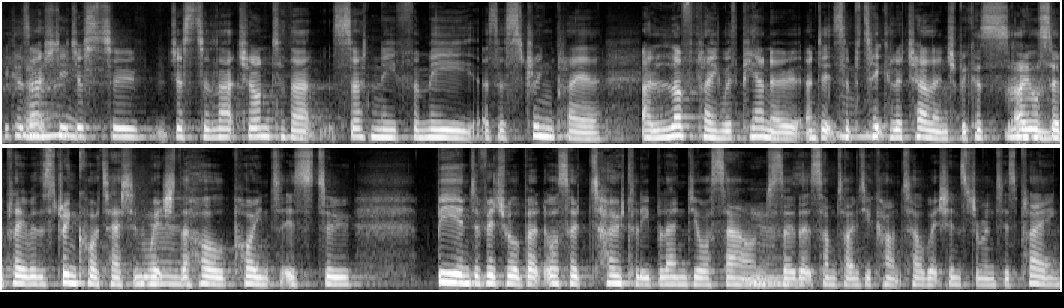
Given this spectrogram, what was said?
Because actually, just to just to latch on to that, certainly for me as a string player, I love playing with piano, and it's mm. a particular challenge because mm. I also play with a string quartet in yes. which the whole point is to be individual but also totally blend your sound yes. so that sometimes you can't tell which instrument is playing.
